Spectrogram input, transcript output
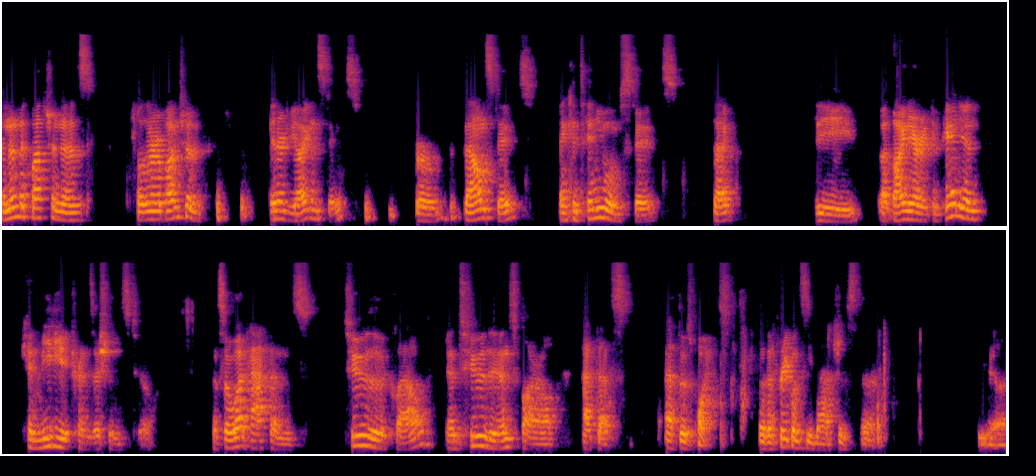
And then the question is, well, there are a bunch of energy eigenstates or bound states and continuum states that the binary companion can mediate transitions to. And so what happens to the cloud and to the inspiral at that at those points where the frequency matches the, the uh.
